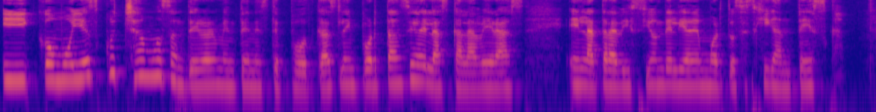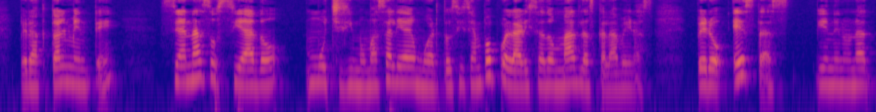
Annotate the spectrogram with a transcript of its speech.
Y como ya escuchamos anteriormente en este podcast, la importancia de las calaveras en la tradición del Día de Muertos es gigantesca, pero actualmente se han asociado muchísimo más al Día de Muertos y se han popularizado más las calaveras, pero estas tienen una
